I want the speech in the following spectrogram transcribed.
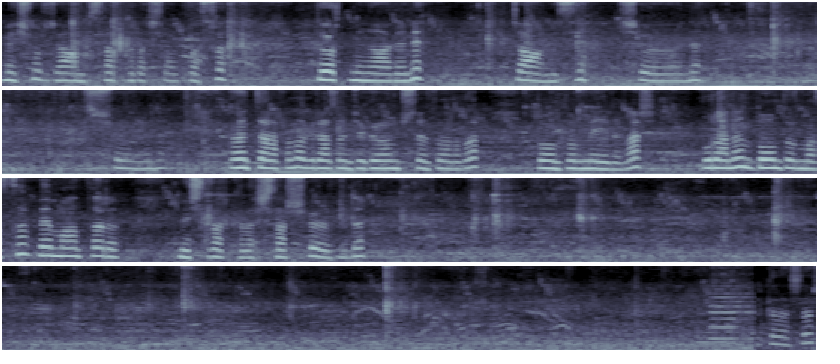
meşhur camisi arkadaşlar burası. Dört minareli camisi. Şöyle. Şöyle. Ön tarafında biraz önce görmüşsünüz orada dondurma yeri var. Buranın dondurması ve mantarı meşhur arkadaşlar. Şöyle. Arkadaşlar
